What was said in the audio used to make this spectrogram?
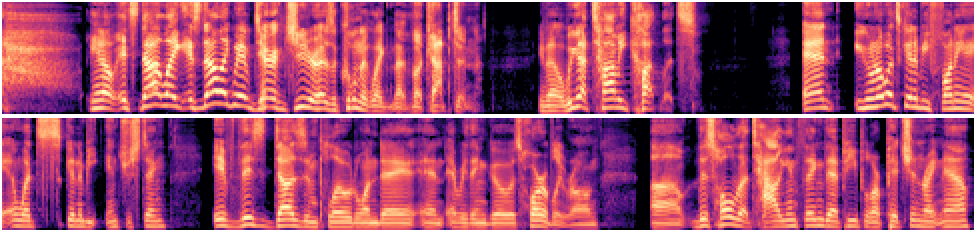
you know, it's not like it's not like we have Derek Jeter has a cool nick like the captain. You know, we got Tommy Cutlets. And you know what's going to be funny and what's going to be interesting? If this does implode one day and everything goes horribly wrong, uh, this whole Italian thing that people are pitching right now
